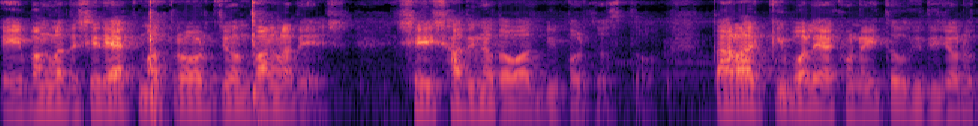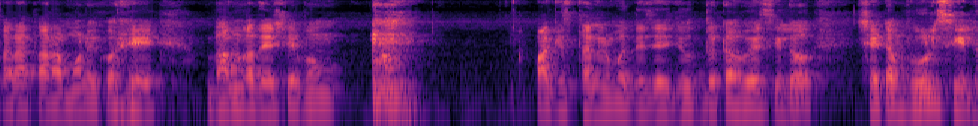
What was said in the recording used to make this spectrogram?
এই বাংলাদেশের একমাত্র অর্জন বাংলাদেশ, সেই স্বাধীনতাবাদ বিপর্যস্ত। তারা কি বলে এখন এই তৌহিদি জনতারা? তারা মনে করে বাংলাদেশ এবং পাকিস্তানের মধ্যে যে যুদ্ধটা হয়েছিল, সেটা ভুল ছিল।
